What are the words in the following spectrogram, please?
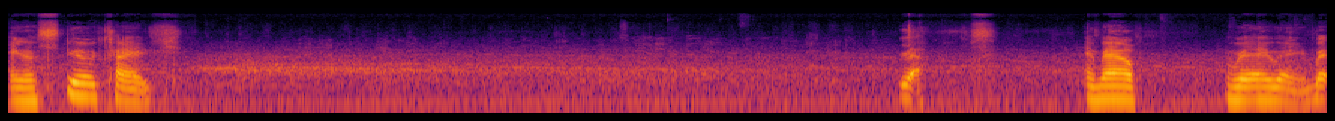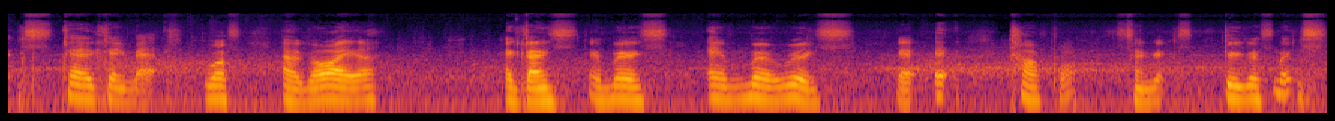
in a steel cage. Yeah. And now in mixed caging match with a lawyer against the Miz and Maryse. The couple to do this mix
